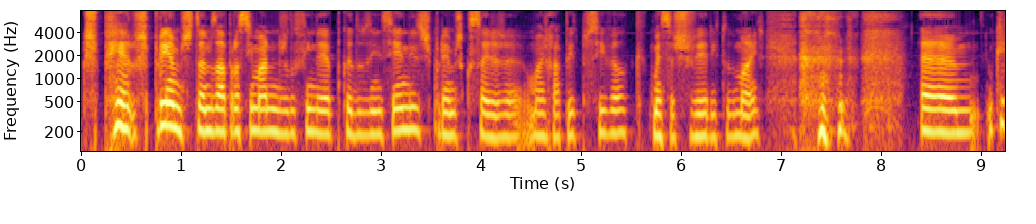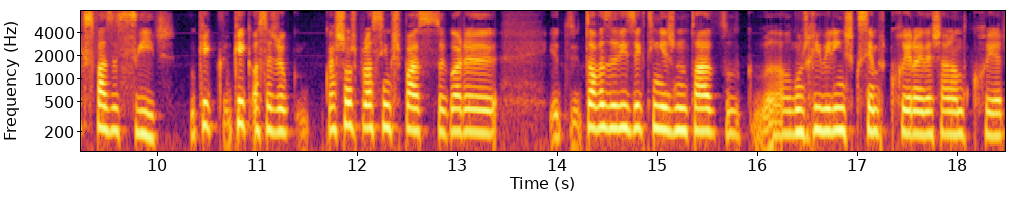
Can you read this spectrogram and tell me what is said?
espero, esperemos, estamos a aproximar-nos do fim da época dos incêndios, esperemos que seja o mais rápido possível, que comece a chover e tudo mais. um, o que é que se faz a seguir? O que, é que, o que, é que ou seja, quais são os próximos passos? Agora, estavas a dizer que tinhas notado alguns ribeirinhos que sempre correram e deixaram de correr.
